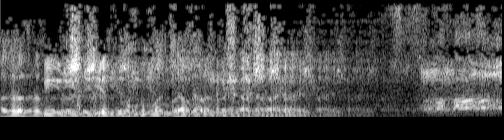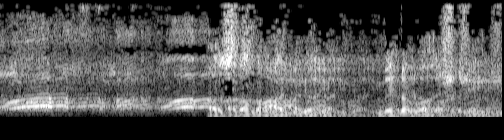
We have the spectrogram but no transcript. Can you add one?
حضرت پیر سید محمد جعفر علی شاہ صاحب۔ آستان عالیہ مہربان شریف۔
